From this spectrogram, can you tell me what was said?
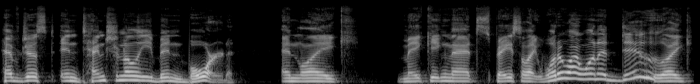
have just intentionally been bored and like making that space like what do I want to do? Like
